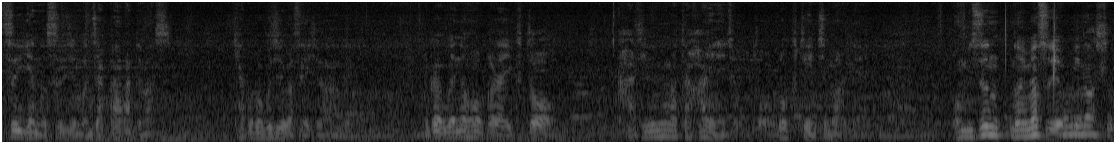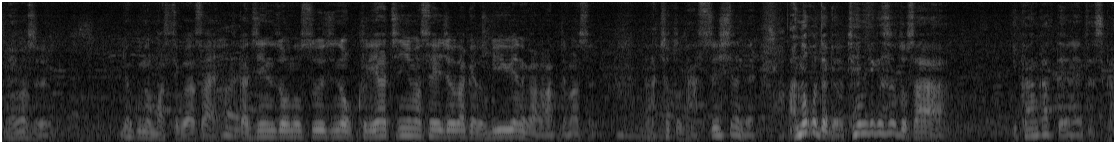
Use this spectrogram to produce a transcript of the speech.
水源の数字も若干上がってます。160が正常なんで。それから上の方から行くとカリウムが高いねちょっと。6.10ね。お水飲みます？よく。飲みます。飲みます？よく飲ませてください、はい。腎臓の数字のクリアチニンは正常だけど BUN が上がってます。だからちょっと脱水してるんで、ね、あの子だけど点滴するとさいかんかったよね確か。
